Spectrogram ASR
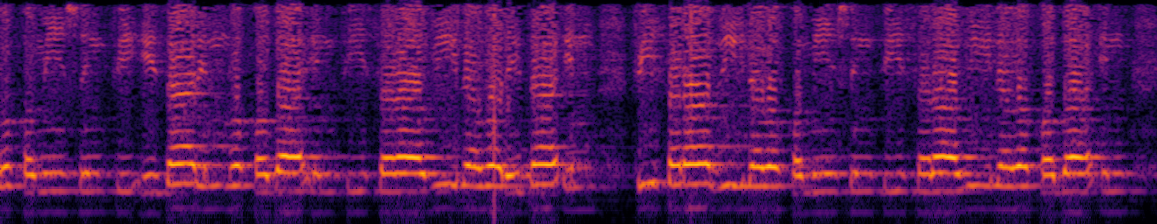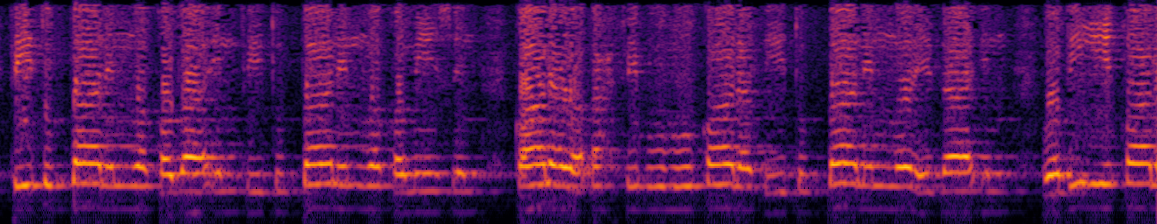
وقميص في إزار وقضاء في سراويل ورداء في سراويل وقميص، في سراويل وقضاء في تبان وقضاء في تبان وقميص. قال وأحسبه، قال في تبان ورداء. وبه قال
